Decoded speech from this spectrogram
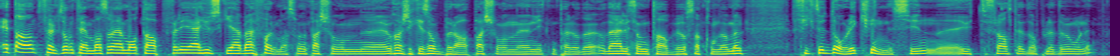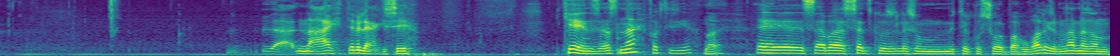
Et annet følsomt tema som jeg må ta opp, fordi jeg husker jeg ble forma som en person, øh, kanskje ikke så bra person en liten periode, og det er litt sånn tabu å snakke om det, men fikk du dårlig kvinnesyn ut fra alt det du opplevde med moren din? Ja, Nei, det vil jeg ikke si. Keynes, altså, nei, faktisk ikke. Nei. Jeg, så jeg har bare sett hvor, liksom, hvor sårbar hun var. liksom. Nei, men sånn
